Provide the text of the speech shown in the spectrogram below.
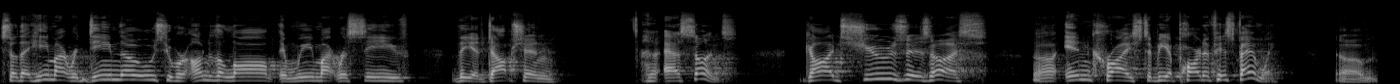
so that he might redeem those who were under the law, and we might receive the adoption as sons. God chooses us uh, in Christ to be a part of his family. Um,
